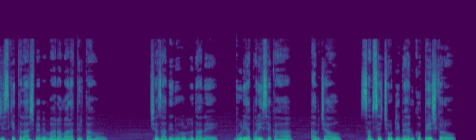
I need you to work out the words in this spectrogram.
जिसकी तलाश में मैं मारा मारा फिरता हूँ। शहजादी नूरुल हुदा ने बूढ़िया परी से कहा, अब जाओ, सबसे छोटी बहन को पेश करो।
